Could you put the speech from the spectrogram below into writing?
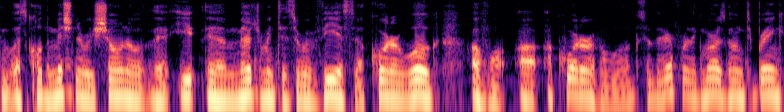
what's called the Mishnah Rishono, the, the measurement is a revius, a quarter lug of uh, a quarter of a lug. So therefore, the Gemara is going to bring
